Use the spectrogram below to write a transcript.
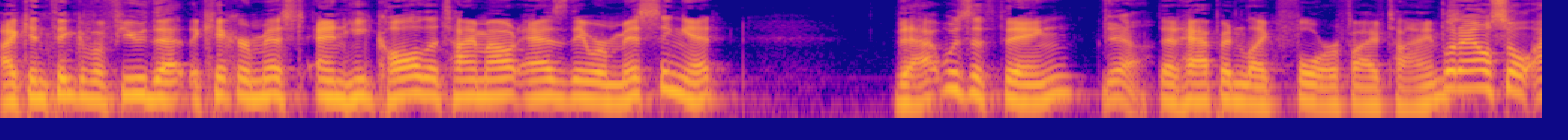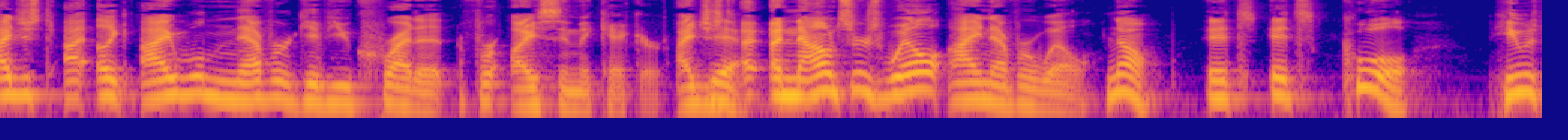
I can think of a few that the kicker missed and he called a timeout as they were missing it. That was a thing. Yeah. That happened like four or five times. But I also I just I like I will never give you credit for icing the kicker. I just Yeah. announcers will, I never will. no, it's it's cool. He was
